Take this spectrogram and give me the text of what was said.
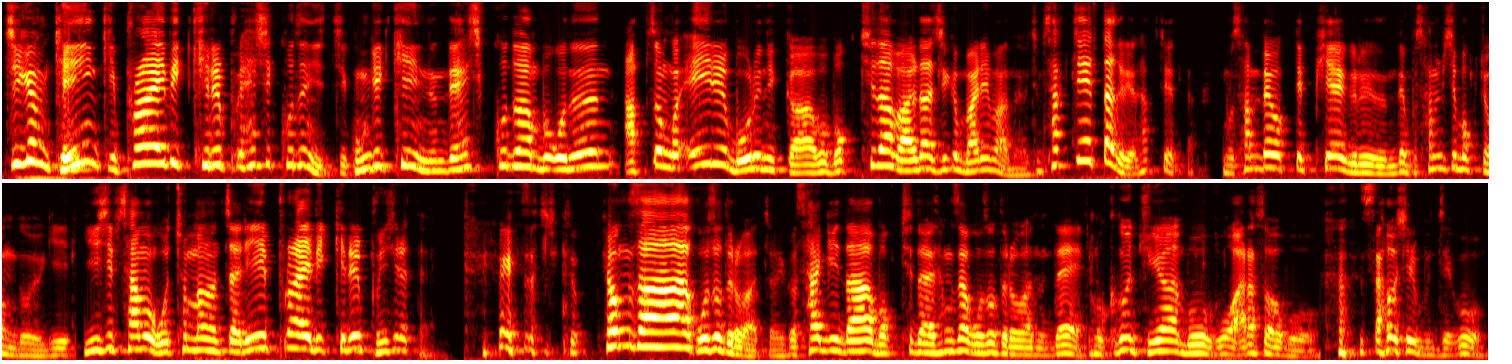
지금 개인 키, 프라이빗 키를 해시코드는 있지. 공개 키 있는데 해시코드만 보고는 앞선 거 A를 모르니까 뭐 먹튀다 말다 지금 말이 많아요. 지금 삭제했다 그래요. 삭제했다. 뭐 300억대 피해 그러는데 뭐 30억 정도 여기 23억 5천만 원짜리 프라이빗 키를 분실했다. 그래서 지금 형사 고소 들어갔죠. 이거 사기다, 먹튀다 형사 고소 들어갔는데 뭐 그건 중요한 뭐 뭐 알아서 뭐 싸우실 문제고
